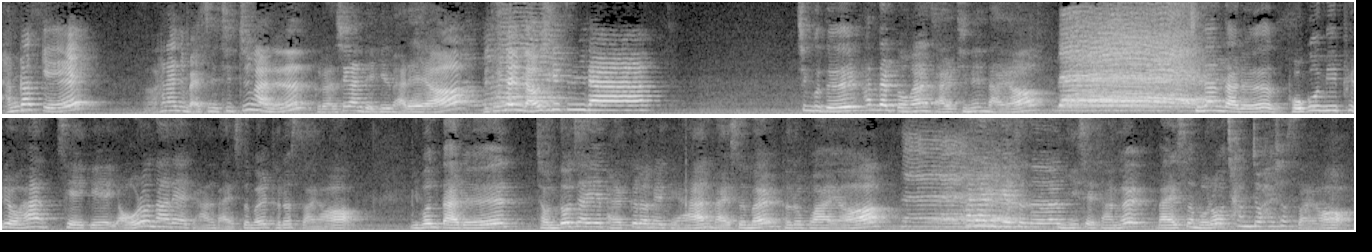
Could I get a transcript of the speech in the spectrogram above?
반갑게 어, 하나님 말씀에 집중하는 그런 시간 되길 바래요. 우리 전사님 나오시겠습니다. 친구들 한 달 동안 잘 지냈나요? 네. 지난달은 복음이 필요한 세계 여러 나라에 대한 말씀을 들었어요. 이번 달은 전도자의 발걸음에 대한 말씀을 들어보아요. 하나님께서는 이 세상을 말씀으로 창조하셨어요.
